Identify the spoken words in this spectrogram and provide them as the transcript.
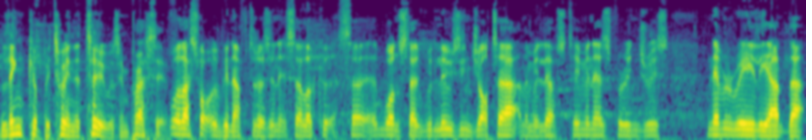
link up between the two was impressive. Well, that's what we've been after, isn't it? So, look, so one stage we're losing Jota and then we lost Jimenez for injuries. Never really had that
